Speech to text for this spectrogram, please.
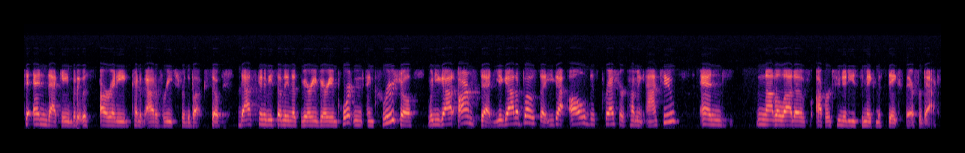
to end that game, but it was already kind of out of reach for the Bucs. So that's going to be something that's very, very important and crucial when you got Armstead, you got a Bosa, you got all of this pressure coming at you, and not a lot of opportunities to make mistakes there for Dak.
